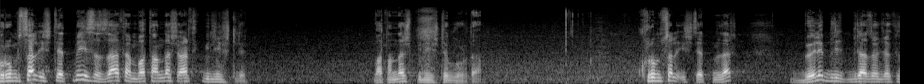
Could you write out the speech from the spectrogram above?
kurumsal işletme ise zaten vatandaş artık bilinçli. Vatandaş bilinçli burada. Kurumsal işletmeler böyle bir, biraz önceki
